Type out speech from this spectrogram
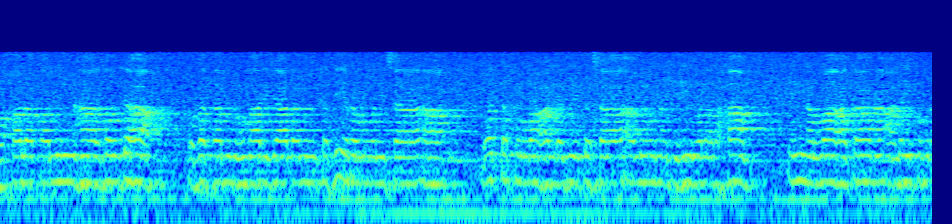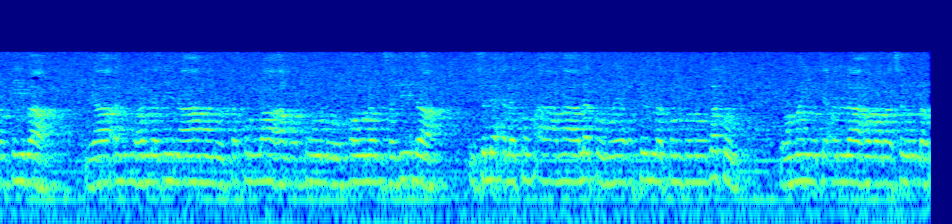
وخلق منها زوجها وبث منهما رجالا كثيرا ونساء. واتقوا الله الذي تساءلون به والأرحام. إن الله كان عليكم رقيبا. يا أيها الذين آمنوا اتقوا الله وقولوا قولا سديدا. يصلح لكم أعمالكم ويغفر لكم ذنوبكم. ومن يطع الله ورسوله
